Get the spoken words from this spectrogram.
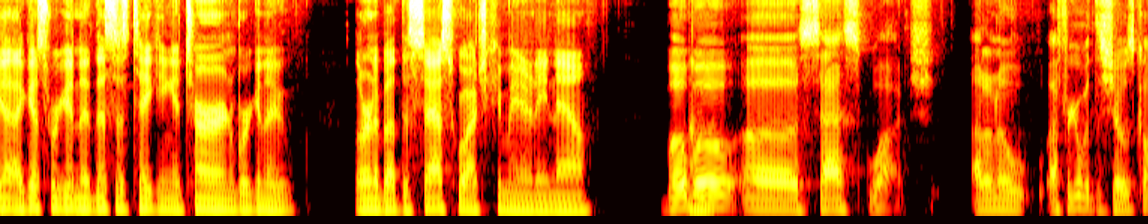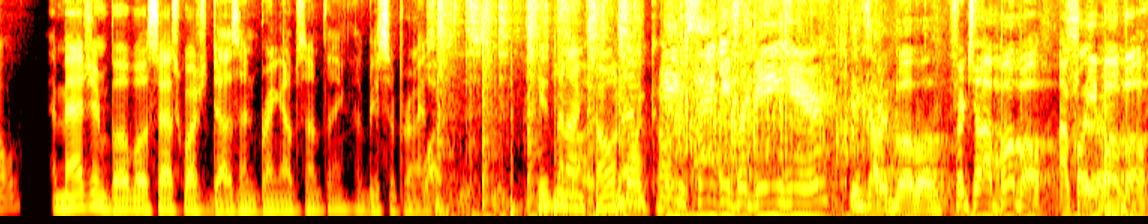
I guess we're gonna. This is taking a turn. We're gonna learn about the Sasquatch community now. Bobo, uh, Sasquatch. I don't know. I forget what the show's called. Imagine Bobo Sasquatch doesn't bring up something. That'd be surprising. Watch this. Dude. He's been on Conan. He's on Conan. James, thank you for being here. You can call me Bobo. For uh, Bobo, I'll call you Bobo.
